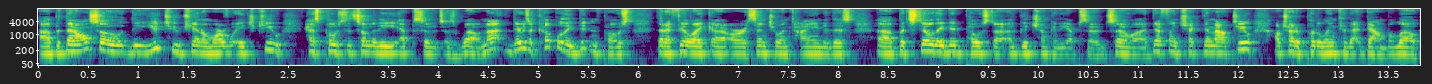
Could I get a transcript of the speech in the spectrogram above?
uh, but then also the YouTube channel Marvel HQ has posted some of the episodes as well. Not there's a couple they didn't post that I feel like uh, are essential and tie into this, uh, but still they did post a, a, good chunk of the episode. So uh, definitely check them out too. I'll try to put a link to that down below.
